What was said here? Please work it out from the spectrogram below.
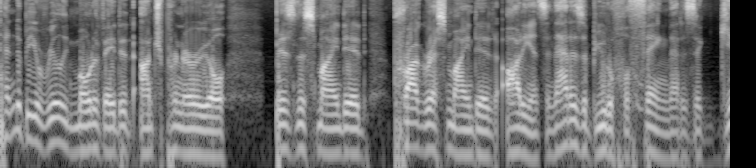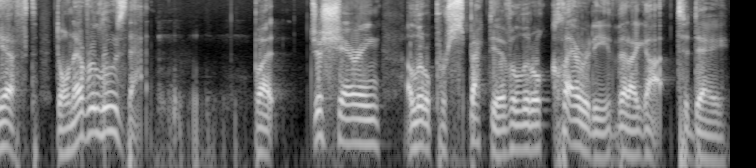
tend to be a really motivated, entrepreneurial, business minded, progress minded audience. And that is a beautiful thing. That is a gift. Don't ever lose that. But just sharing a little perspective, a little clarity that I got today.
